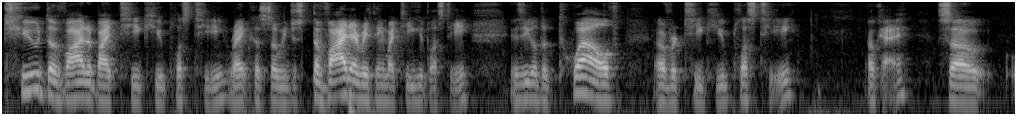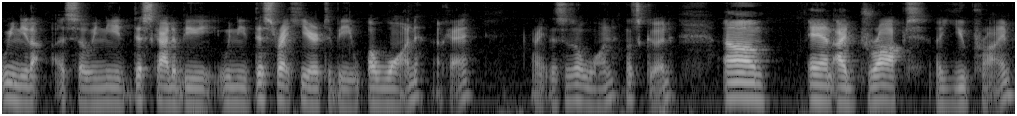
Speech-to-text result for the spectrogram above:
2 divided by t cubed plus t, right? Because so we just divide everything by t cubed plus t is equal to 12 over t cubed plus t. Okay, so we need so we need this guy to be we need this right here to be a one. Okay, right? This is a one. That's good. Um, and I dropped a u prime.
